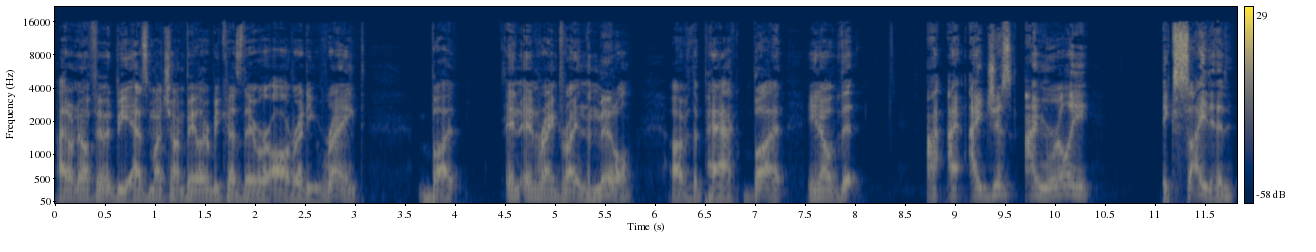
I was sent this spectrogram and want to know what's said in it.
I don't know if it would be as much on Baylor because they were already ranked, but and, and ranked right in the middle of the pack. But you know that I, I, I just I'm really excited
